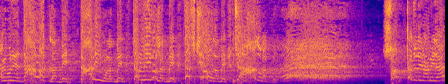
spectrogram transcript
আমি বলি, দাওয়াত লাগবে, তালিমও লাগবে, তাবলিগও লাগবে তাসকিয়াও লাগবে, জিহাদও লাগবে। সবটা যদি না মিলা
